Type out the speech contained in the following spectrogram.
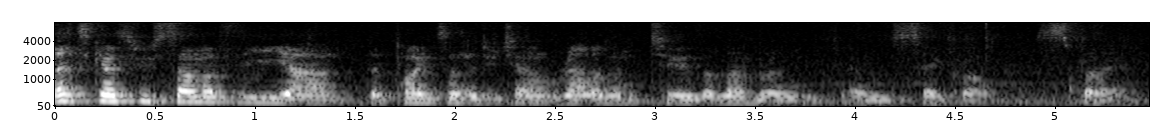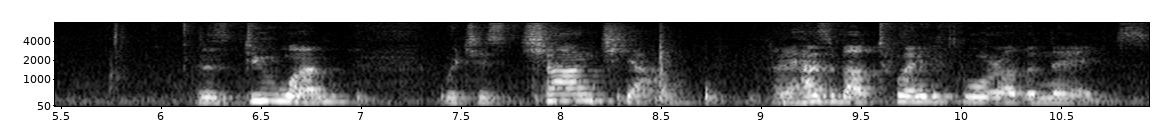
let's go through some of the, uh, the points on the Du channel relevant to the lumbar and, and sacral spine. There's Du 1, which is Chang Qiang, and it has about 24 other names.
